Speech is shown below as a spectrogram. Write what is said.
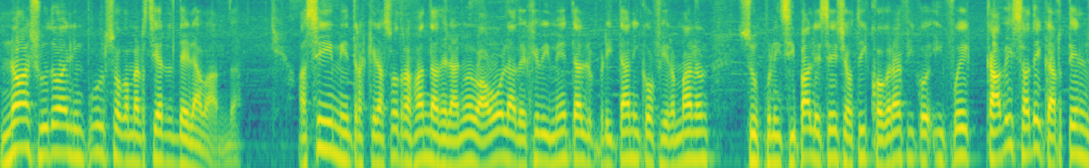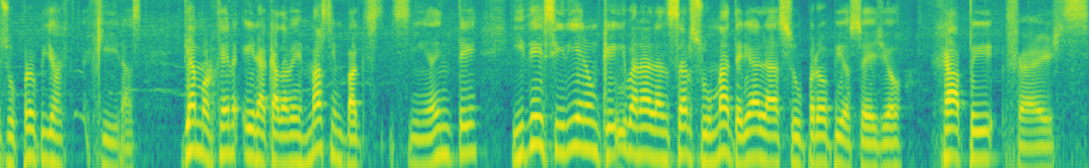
no ayudó al impulso comercial de la banda. Así, mientras que las otras bandas de la nueva ola de heavy metal británico firmaron sus principales sellos discográficos y fue cabeza de cartel en sus propias giras. Diamond Head era cada vez más impaciente y decidieron que iban a lanzar su material a su propio sello, Happy Face.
